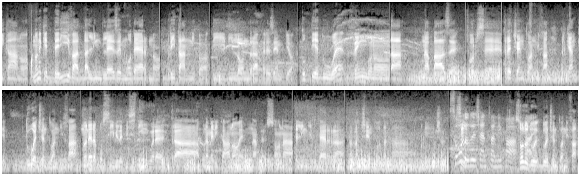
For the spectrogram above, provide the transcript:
l'americano non è che deriva dall'inglese moderno britannico di, di Londra per esempio. Tutti e due vengono da una base forse 300 anni fa, perché anche 200 anni fa non era possibile distinguere tra un americano e una persona dell'Inghilterra dall'accento o dalla pronuncia. Solo sì. 200 anni fa? Solo due, 200 anni fa.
